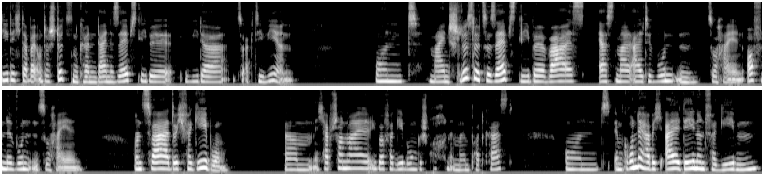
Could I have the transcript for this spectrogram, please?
die dich dabei unterstützen können, deine Selbstliebe wieder zu aktivieren. Und mein Schlüssel zur Selbstliebe war es, erstmal alte Wunden zu heilen, offene Wunden zu heilen. Und zwar durch Vergebung. Ähm, ich habe schon mal über Vergebung gesprochen in meinem Podcast. Und im Grunde habe ich all denen vergeben,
